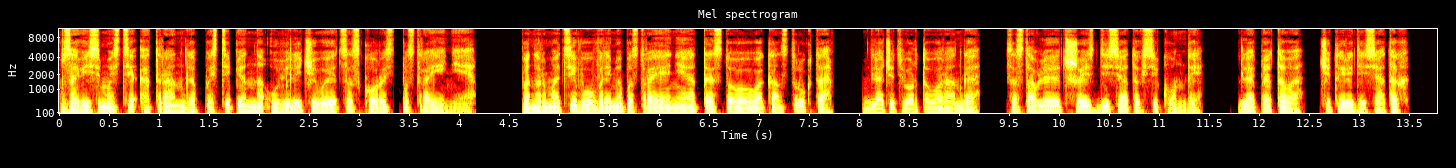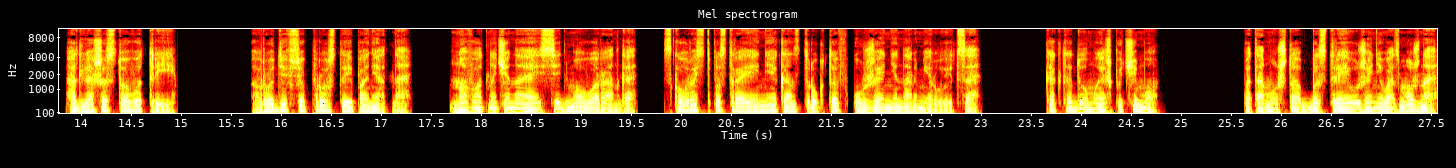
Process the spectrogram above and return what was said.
В зависимости от ранга постепенно увеличивается скорость построения. По нормативу время построения тестового конструкта для четвертого ранга составляет 6 десятых секунды, для пятого — 4 десятых, а для шестого — 3. Вроде все просто и понятно. Но вот начиная с седьмого ранга, скорость построения конструктов уже не нормируется. Как ты думаешь, почему? Потому что быстрее уже невозможно?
